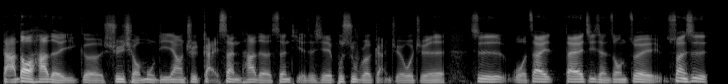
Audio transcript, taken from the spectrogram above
达到他的一个需求目的，让去改善他的身体的这些不舒服的感觉？我觉得是我在待在基层中最算是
